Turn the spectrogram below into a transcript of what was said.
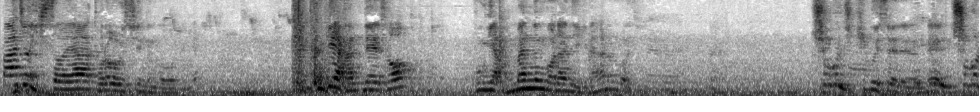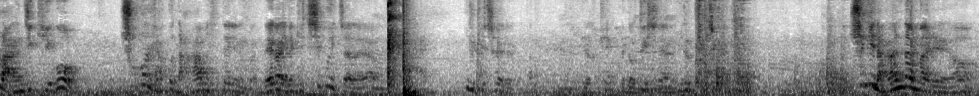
빠져 있어야 돌아올 수 있는 거거든요. 그게 안 돼서 공이 안 맞는 거라는 얘기를 하는 거지. 네. 축을 지키고 있어야 되는데 축을 안 지키고 축을 자꾸 나가면서 때리는 거야. 내가 이렇게 치고 있잖아요. 이렇게 쳐야 되거든. 이렇게. 근데 어떻게 치냐면 이렇게 쳐야 돼. 축이 나간단 말이에요.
